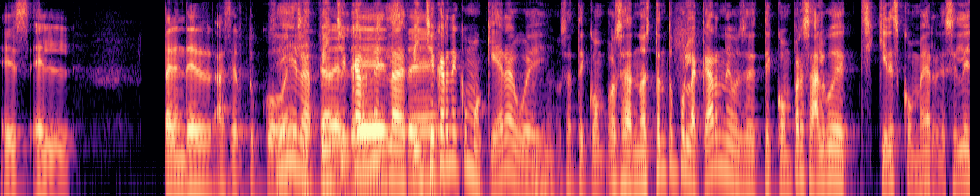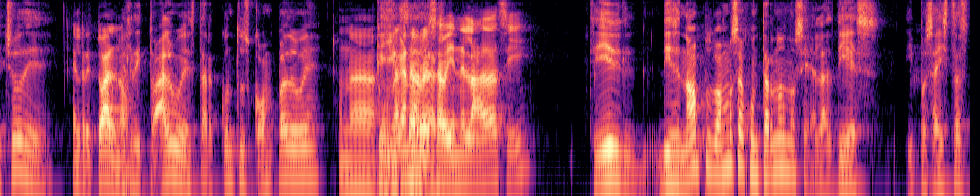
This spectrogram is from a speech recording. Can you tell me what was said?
Es el prender, hacer tu Sí, cobachita la pinche carne, la este. pinche carne como quiera, güey. O sea, te o sea, no es tanto por la carne, o sea, te compras algo de si quieres comer. Es el hecho de El ritual, ¿no? el ritual, güey, estar con tus compas, güey. Una, que una llegan a cerveza las- bien helada, sí. Sí, dices, no, pues vamos a juntarnos, no sé, a las 10. Y pues ahí estás,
